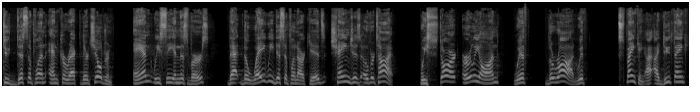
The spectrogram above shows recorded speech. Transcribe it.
to discipline and correct their children. And we see in this verse that the way we discipline our kids changes over time. We start early on with the rod, with spanking. I, I do think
